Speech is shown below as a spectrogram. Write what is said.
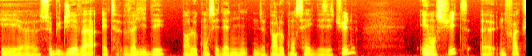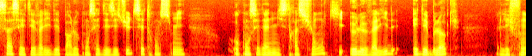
et euh, ce budget va être validé par le conseil, par le conseil des études. Et ensuite, euh, une fois que ça, ça a été validé par le conseil des études, c'est transmis au conseil d'administration qui, eux, le valident et débloquent les fonds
